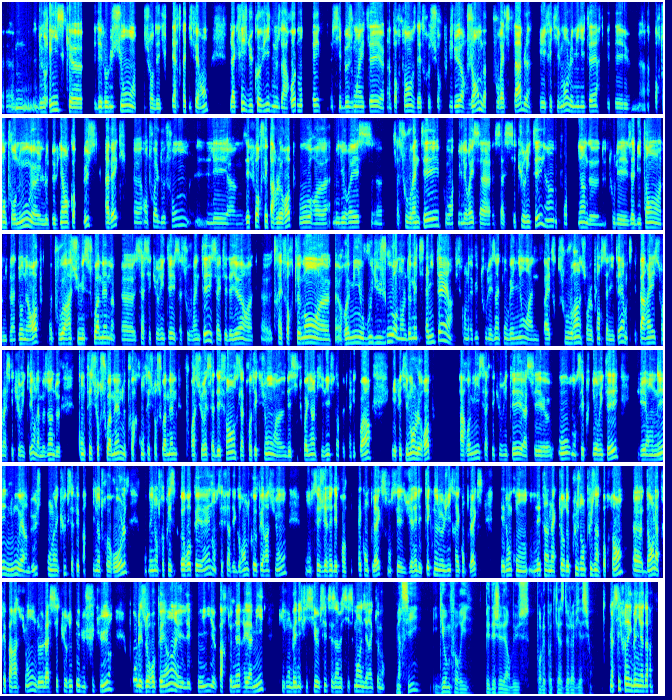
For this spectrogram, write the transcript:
euh, de risques, euh, d'évolution sur des critères très différents. La crise du Covid nous a remontré, si besoin était, l'importance d'être sur plusieurs jambes pour être stable. Et effectivement, le militaire, qui était important pour nous, le devient encore plus, avec en toile de fond les efforts faits par l'Europe pour améliorer sa souveraineté, pour améliorer sa, sécurité, hein, pour le bien de, tous les habitants de la zone Europe, pouvoir assumer soi-même sa sécurité et sa souveraineté. Ça a été d'ailleurs très fortement remis au goût du jour dans le domaine sanitaire, puisqu'on a vu tous les inconvénients à ne pas être souverain sur le plan sanitaire. C'est pareil sur la sécurité. On a besoin de compter sur soi-même, de pouvoir compter sur soi-même pour assurer sa défense, la protection des citoyens qui vivent sur le territoire. Et effectivement, l'Europe a remis sa sécurité assez euh, haut dans ses priorités. Et on est, nous, Airbus, convaincus que ça fait partie de notre rôle. On est une entreprise européenne, on sait faire des grandes coopérations, on sait gérer des problèmes très complexes, on sait gérer des technologies très complexes. Et donc, on, est un acteur de plus en plus important euh, dans la préparation de la sécurité du futur pour les Européens et les pays partenaires et amis qui vont bénéficier aussi de ces investissements indirectement. Merci. Guillaume Faury, PDG d'Airbus, pour le podcast de l'aviation. Merci Frédéric Beniada.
